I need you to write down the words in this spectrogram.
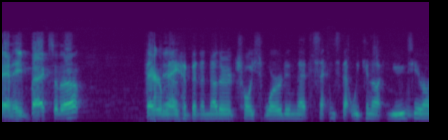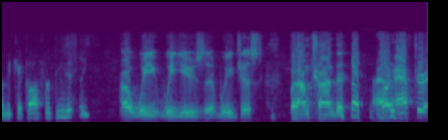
and he backs it up. there may have been another choice word in that sentence that we cannot use here on the kickoff repeatedly. Oh, we we use it. We just, but I'm trying to Not A- supposed- after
